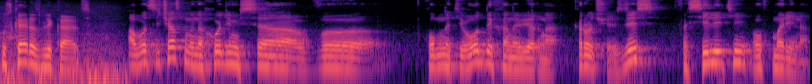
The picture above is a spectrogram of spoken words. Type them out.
пускай развлекаются. А вот сейчас мы находимся в комнате отдыха, наверное. Короче, здесь Facility of Marina.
